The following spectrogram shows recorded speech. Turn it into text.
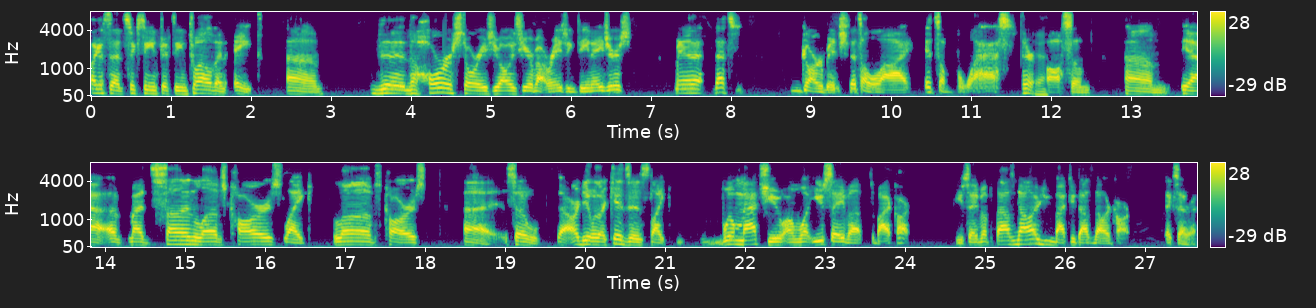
like I said, 16, 15, 12, and eight. Um, the, the horror stories you always hear about raising teenagers, man, that, that's garbage. That's a lie. It's a blast. They're yeah. awesome. Um, yeah, uh, my son loves cars, like loves cars. Uh, so our deal with our kids is like we'll match you on what you save up to buy a car. If you save up a thousand dollars, you can buy a two thousand dollar car, etc.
